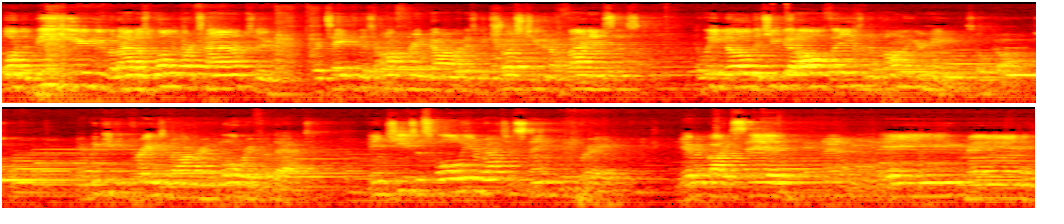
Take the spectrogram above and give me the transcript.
Lord, to be here, you've allowed us one more time to partake in this offering, God, as we trust you in our finances. And we know that you've got all things in the palm of your hands, oh God. And we give you praise and honor and glory for that. In Jesus' holy and righteous name we pray. Everybody said, Amen, amen, amen.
